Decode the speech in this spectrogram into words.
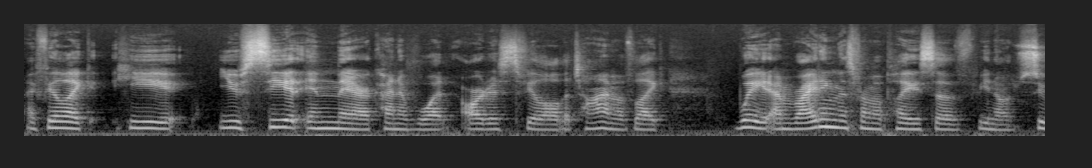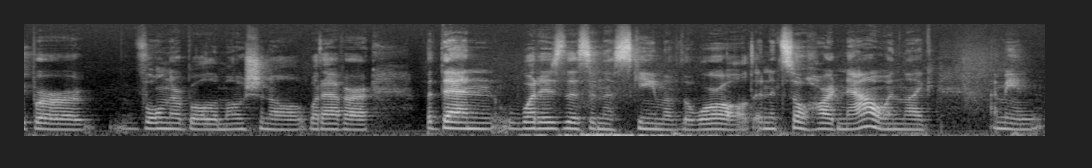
I feel like he, you see it in there, kind of what artists feel all the time of like, wait, I'm writing this from a place of, you know, super vulnerable, emotional, whatever. But then what is this in the scheme of the world? And it's so hard now and like, I mean,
